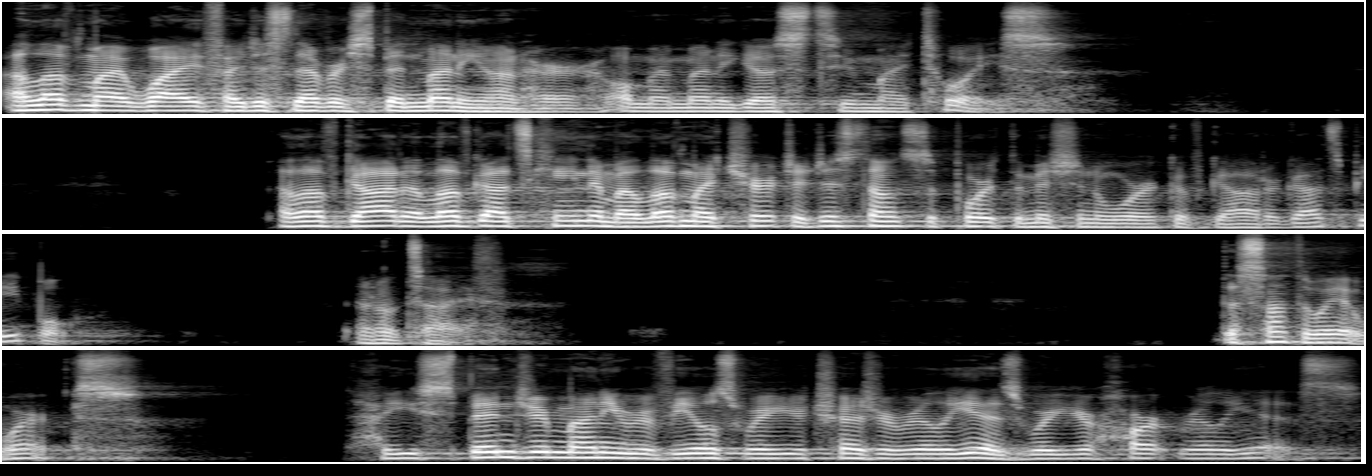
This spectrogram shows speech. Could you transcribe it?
I love my wife, I just never spend money on her. All my money goes to my toys. I love God, I love God's kingdom, I love my church, I just don't support the mission and work of God or God's people. I don't tithe. That's not the way it works. How you spend your money reveals where your treasure really is, where your heart really is.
